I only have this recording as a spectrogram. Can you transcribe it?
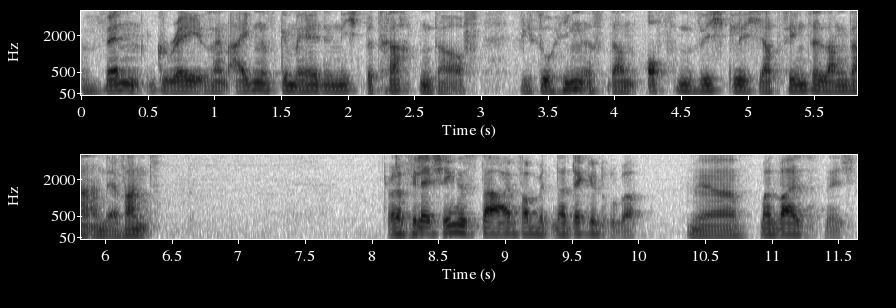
Wenn Gray sein eigenes Gemälde nicht betrachten darf, wieso hing es dann offensichtlich jahrzehntelang da an der Wand? Oder vielleicht hing es da einfach mit einer Decke drüber. Ja. Man weiß es nicht.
